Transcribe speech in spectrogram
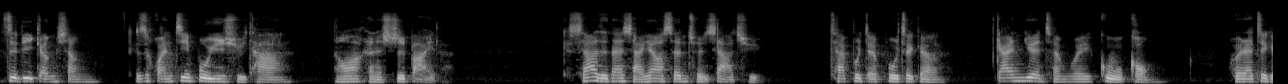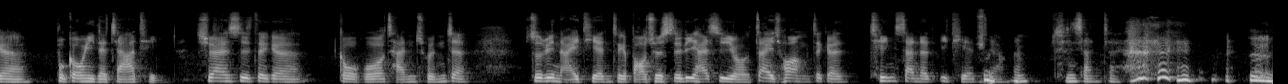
自力更生，嗯、可是环境不允许他，然后他可能失败了。可是他仍然想要生存下去，才不得不这个甘愿成为雇工，回来这个不公义的家庭。虽然是这个苟活残存着，说不定哪一天这个保存实力还是有再创这个青山的一天。这样，嗯，青山在。嗯，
